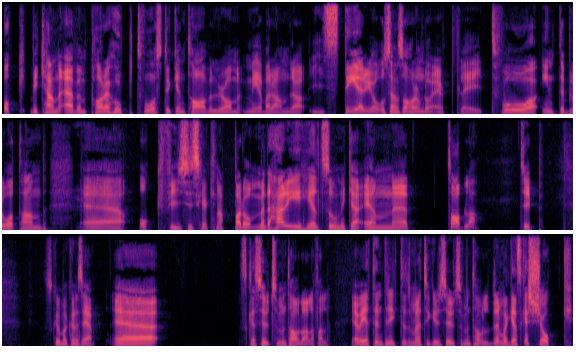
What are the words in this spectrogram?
Och vi kan även para ihop två stycken tavelram med varandra i stereo. Och sen så har de då AirPlay 2, inte blåtand eh, och fysiska knappar då. Men det här är helt sonika en eh, tavla, typ. Skulle man kunna säga. Eh, ska se ut som en tavla i alla fall. Jag vet inte riktigt om jag tycker det ser ut som en tavla. Den var ganska tjock.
